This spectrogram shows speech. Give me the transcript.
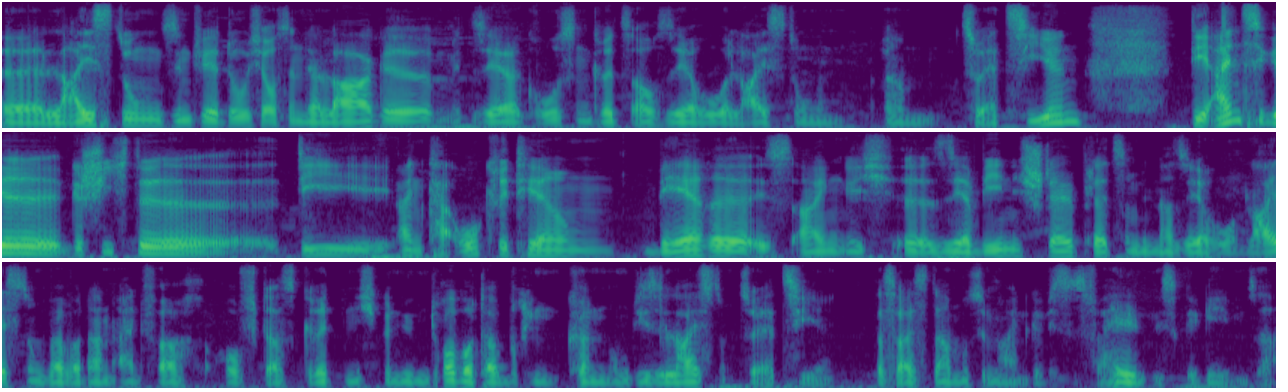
äh, Leistung sind wir durchaus in der Lage, mit sehr großen Grids auch sehr hohe Leistungen ähm, zu erzielen. Die einzige Geschichte, die ein K.O.-Kriterium wäre, ist eigentlich äh, sehr wenig Stellplätze mit einer sehr hohen Leistung, weil wir dann einfach auf das Grid nicht genügend Roboter bringen können, um diese Leistung zu erzielen. Das heißt, da muss immer ein gewisses Verhältnis gegeben sein.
